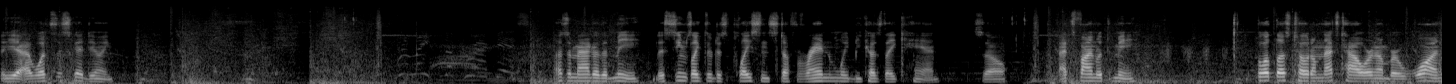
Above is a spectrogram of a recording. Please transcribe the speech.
Yeah, what's this guy doing? Doesn't matter to me. This seems like they're just placing stuff randomly because they can. So, that's fine with me. Bloodlust Totem, that's tower number one.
